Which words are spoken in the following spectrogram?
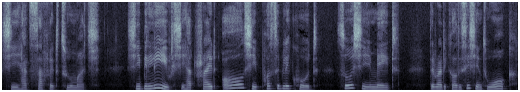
She had suffered too much. She believed she had tried all she possibly could, so she made the radical decision to walk.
